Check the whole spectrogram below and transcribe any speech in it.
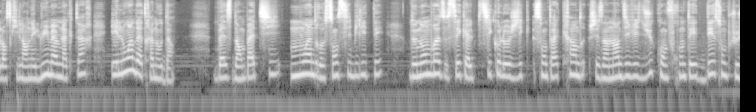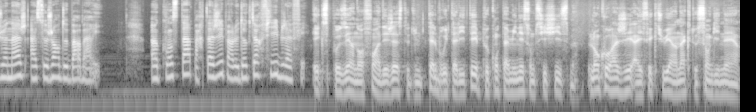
lorsqu'il en est lui-même l'acteur, est loin d'être anodin. Baisse d'empathie, moindre sensibilité, de nombreuses séquelles psychologiques sont à craindre chez un individu confronté dès son plus jeune âge à ce genre de barbarie. Un constat partagé par le docteur Philippe Jaffé. Exposer un enfant à des gestes d'une telle brutalité peut contaminer son psychisme. L'encourager à effectuer un acte sanguinaire,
